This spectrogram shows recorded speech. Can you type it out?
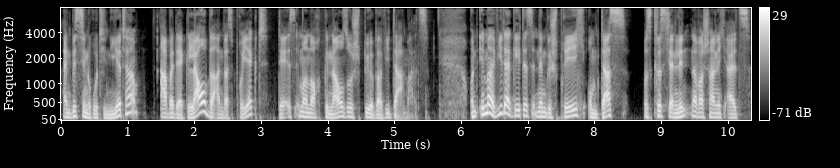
ein bisschen routinierter, aber der Glaube an das Projekt, der ist immer noch genauso spürbar wie damals. Und immer wieder geht es in dem Gespräch um das, was Christian Lindner wahrscheinlich als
